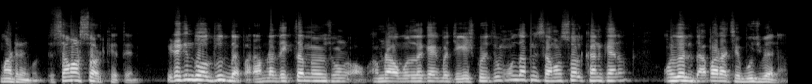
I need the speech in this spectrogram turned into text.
মাঠের মধ্যে, সামার সল্ট খেতেন। এটা কিন্তু অদ্ভুত ব্যাপার। আমরা দেখতাম, আমরা অমলদাকে একবার জিজ্ঞেস করেছি অমলদা আপনি সামার সল্ট খান কেন? অমলদার ব্যাপার আছে, বুঝবে না।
